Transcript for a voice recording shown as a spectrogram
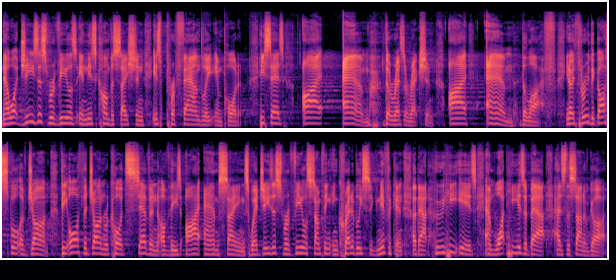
Now, what Jesus reveals in this conversation is profoundly important. He says, I am the resurrection. I am the life. You know, through the Gospel of John, the author John records seven of these I am sayings where Jesus reveals something incredibly significant about who he is and what he is about as the Son of God.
